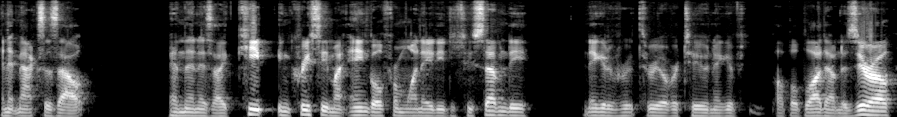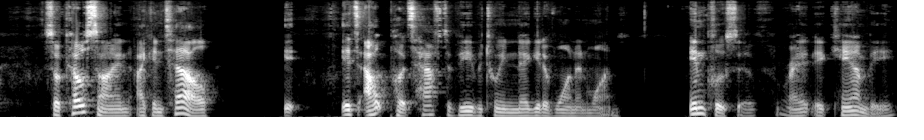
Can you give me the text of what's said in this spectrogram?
And it maxes out and then as I keep increasing my angle from 180 to 270, negative root 3 over 2, negative blah, blah, blah, down to 0. So cosine, I can tell it, its outputs have to be between negative 1 and 1. Inclusive, right? It can be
